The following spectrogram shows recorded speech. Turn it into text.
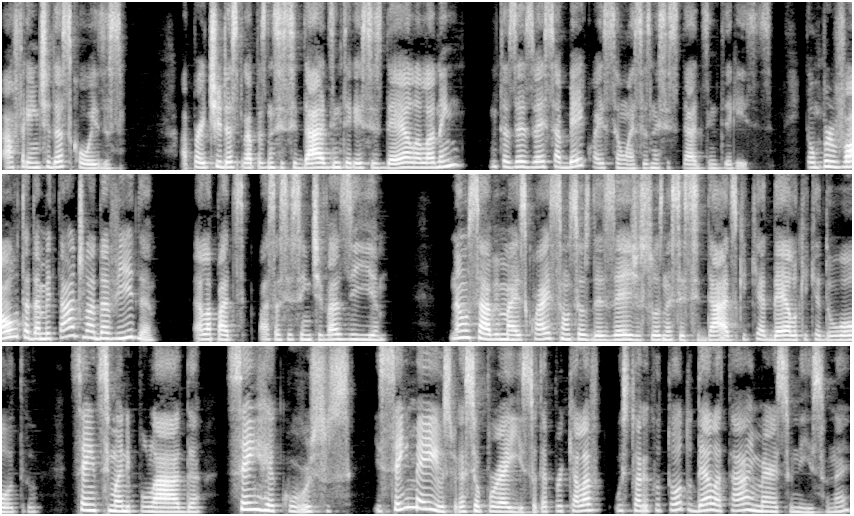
à frente das coisas. A partir das próprias necessidades, interesses dela, ela nem muitas vezes vai saber quais são essas necessidades e interesses. Então, por volta da metade lá da vida, ela passa a se sentir vazia, não sabe mais quais são seus desejos, suas necessidades, o que é dela, o que é do outro, sente-se manipulada, sem recursos e sem meios para se opor a isso, até porque ela, o histórico todo dela está imerso nisso, né?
